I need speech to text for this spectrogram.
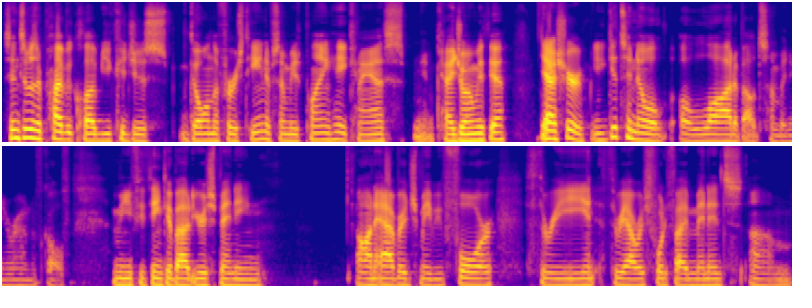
since it was a private club, you could just go on the first tee, and if somebody's playing, hey, can I ask, you know, can I join with you? Yeah, sure. You get to know a lot about somebody around of golf. I mean, if you think about it, you're spending on average maybe four, three, three hours, 45 minutes um,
